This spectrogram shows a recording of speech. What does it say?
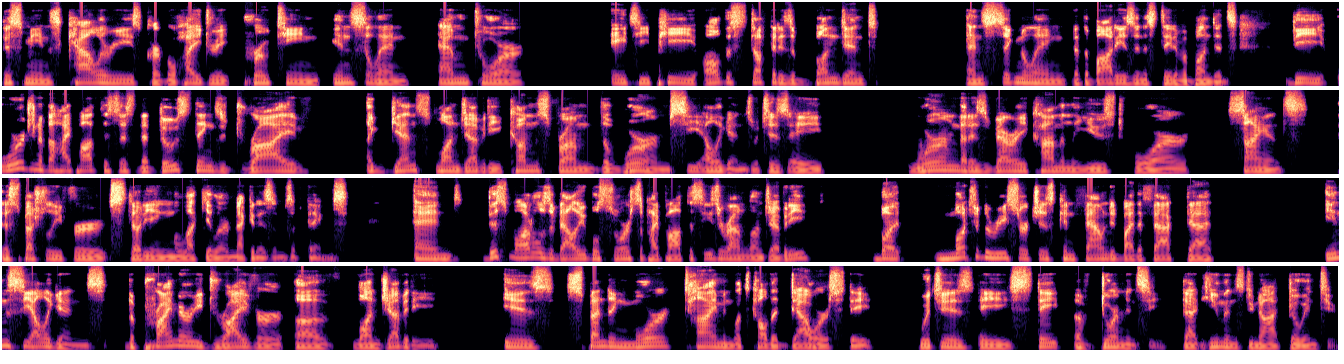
this means calories, carbohydrate, protein, insulin, mTOR, ATP, all the stuff that is abundant and signaling that the body is in a state of abundance. The origin of the hypothesis that those things drive against longevity comes from the worm C. elegans, which is a worm that is very commonly used for science, especially for studying molecular mechanisms of things. And this model is a valuable source of hypotheses around longevity, but much of the research is confounded by the fact that in C. elegans, the primary driver of longevity is spending more time in what's called a dauer state, which is a state of dormancy that humans do not go into.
